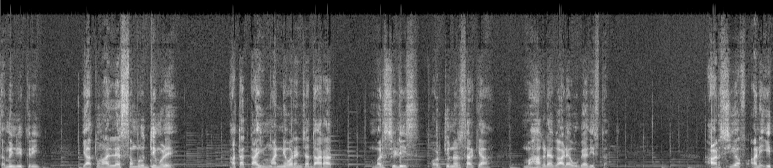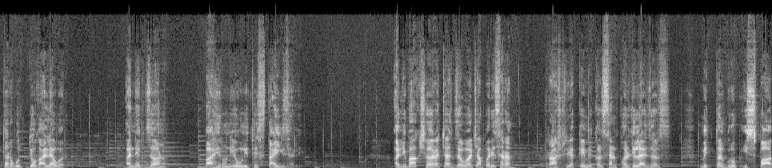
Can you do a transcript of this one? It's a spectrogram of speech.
जमीन विक्री यातून आलेल्या समृद्धीमुळे आता काही मान्यवरांच्या दारात मर्सिडीज फॉर्च्युनरसारख्या महागड्या गाड्या उभ्या दिसतात. आर सी एफ आणि इतर उद्योग आल्यावर अनेक जण बाहेरून येऊन इथे स्थायिक झाले. अलिबाग शहराच्या जवळच्या परिसरात Rashtriya chemicals and fertilizers Mittal group Ispat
